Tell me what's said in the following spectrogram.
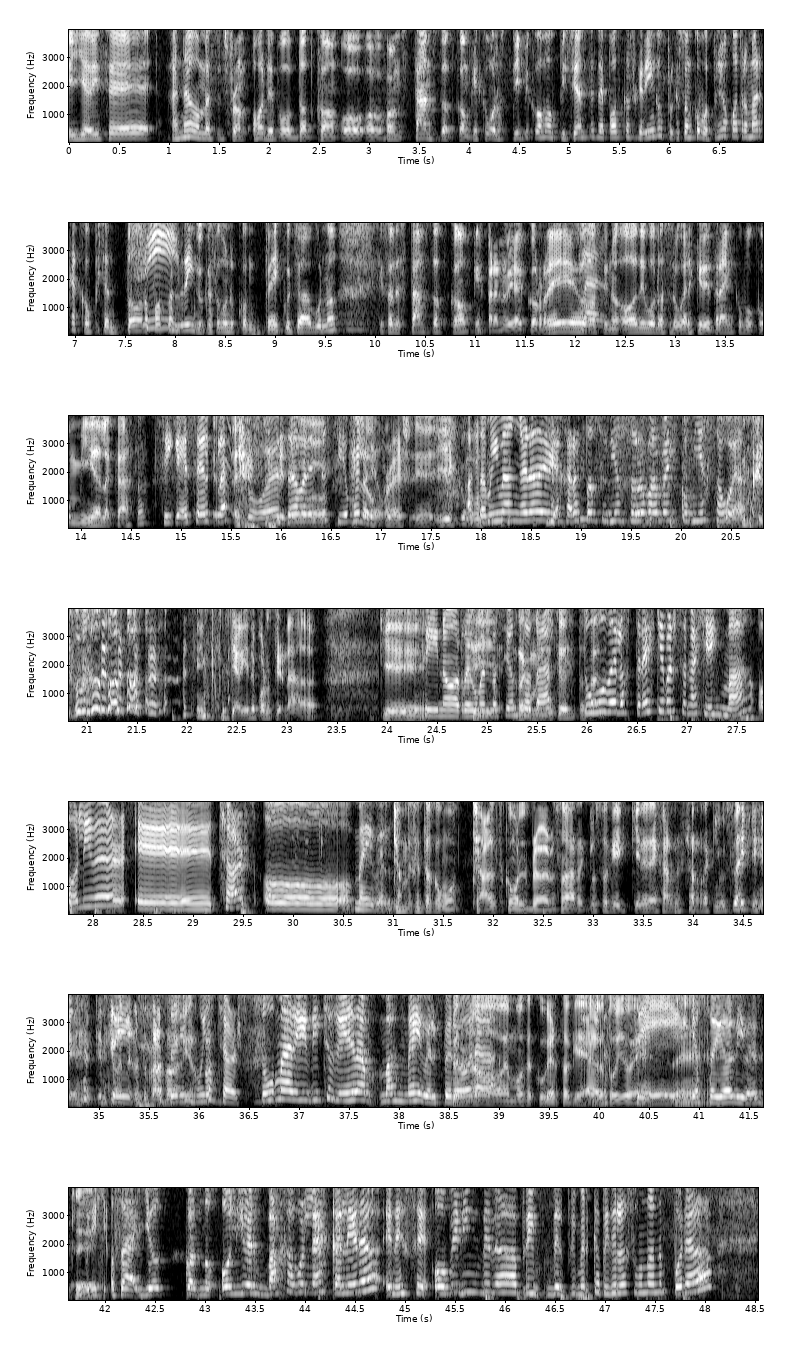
Ella dice, I know a message from audible.com o, o from stamps.com, que es como los típicos auspiciantes de podcast gringos, porque son como tres o cuatro marcas que auspician todos Sí. los podcasts gringos, que son, he escuchado algunos, que son stamps.com, que es para no ir al correo, Claro. sino Audible, los lugares que te traen como comida a la casa. Sí, que ese es el clásico. Sí, Ese aparece siempre. Hello weón. Fresh. eh, y es como- Hasta a mí me dan ganas de viajar a Estados Unidos solo para ver comida esa como- ya viene porcionada. Que, Sí, no, recomendación, sí, recomendación total. ¿Tú de los tres qué personaje eres más? ¿Oliver, eh, Charles o Mabel? Yo me siento como Charles, como la persona recluso que quiere dejar de ser reclusa y que tiene que sí, mantener su tú corazón eres abierto. muy Charles. Tú me habías dicho que era más Mabel, pero, Pero, ahora... no, hemos descubierto que lo Es- tuyo sí, es. eh, yo soy Oliver. sí. O sea, yo cuando Oliver baja por la escalera en ese opening de la prim- del primer capítulo de la segunda temporada,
